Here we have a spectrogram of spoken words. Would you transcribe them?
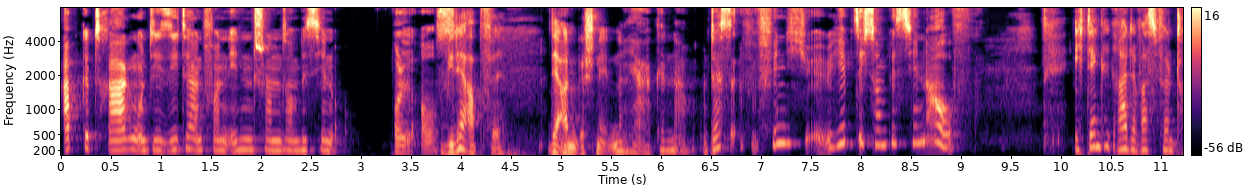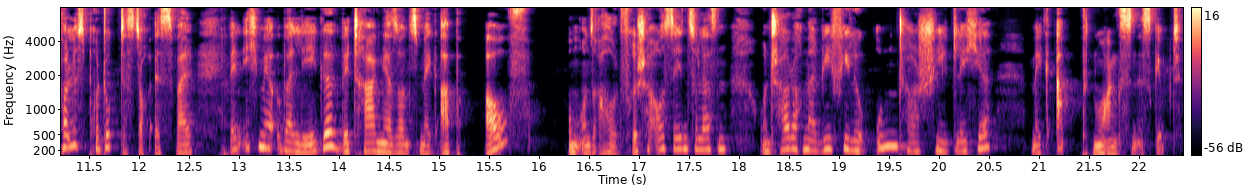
abgetragen und die sieht dann von innen schon so ein bisschen oll aus. Wie der Apfel, der angeschnittene. ja, genau. Und das, finde ich, hebt sich so ein bisschen auf. Ich denke gerade, was für ein tolles Produkt das doch ist, weil wenn ich mir überlege, wir tragen ja sonst Make-up auf, um unsere Haut frischer aussehen zu lassen, und schau doch mal, wie viele unterschiedliche Make-up-Nuancen es gibt.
